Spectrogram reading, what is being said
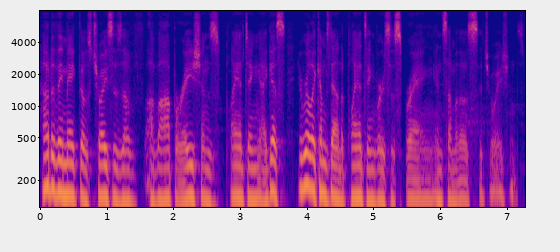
how do they make those choices of, of operations planting i guess it really comes down to planting versus spraying in some of those situations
